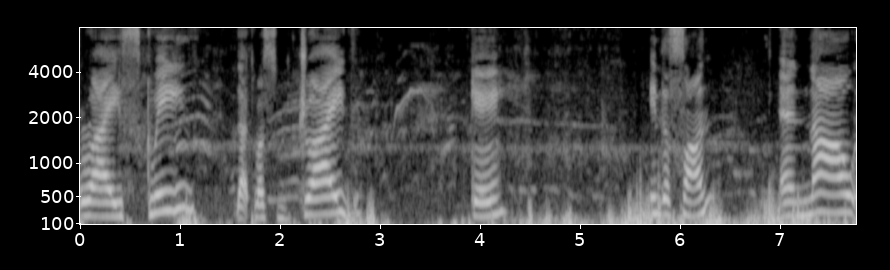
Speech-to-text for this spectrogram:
rice grain that was dried okay in the sun and now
